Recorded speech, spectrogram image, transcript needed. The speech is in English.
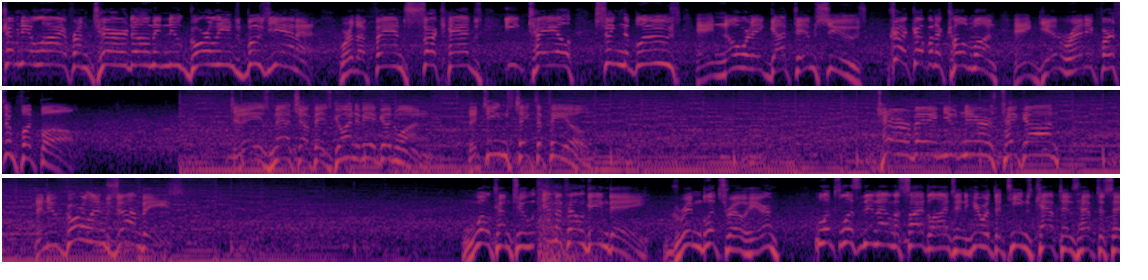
coming to you live from Terror Dome in New Orleans, Louisiana, where the fans suck heads, eat tail, sing the blues, and know where they got them shoes. Crack open a cold one and get ready for some football. Today's matchup is going to be a good one. The teams take the field. Terror Bay Mutanteers take on the New Goreleans Zombies. Welcome to MFL Game Day. Grim Blitzrow here. Let's listen in on the sidelines and hear what the team's captains have to say.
